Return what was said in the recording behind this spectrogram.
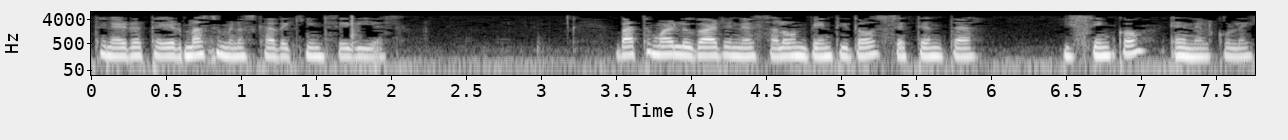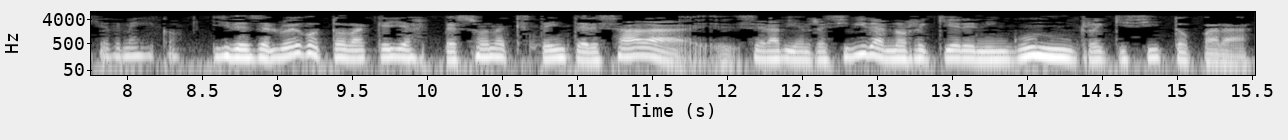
tener el taller más o menos cada 15 días. Va a tomar lugar en el Salón 2270 y cinco en el Colegio de México. Y desde luego toda aquella persona que esté interesada eh, será bien recibida, no requiere ningún requisito para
